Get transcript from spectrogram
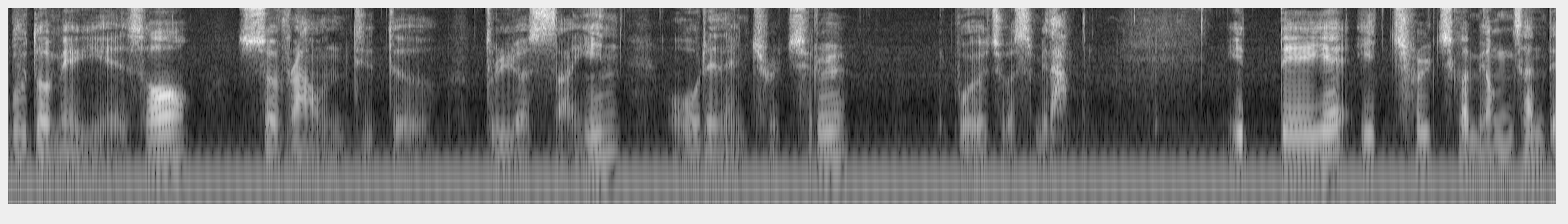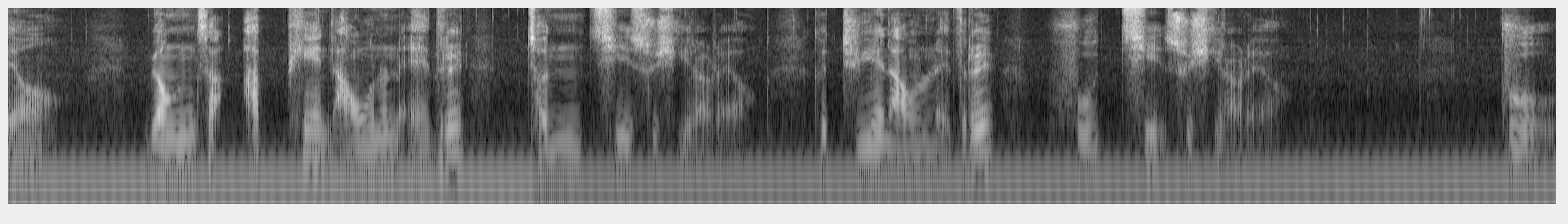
무덤에 의해서 surrounded 둘러싸인 오래된 철치를 보여주었습니다. 이때의 이 철치가 명사인데요. 명사 앞에 나오는 애들을 전치 수식이라고 해요. 그 뒤에 나오는 애들을 후치 수식이라고 해요. 구,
